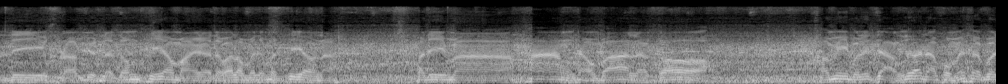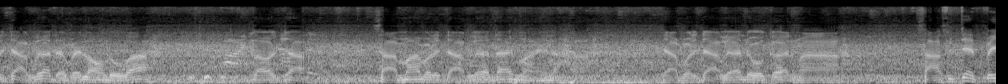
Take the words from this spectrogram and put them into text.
วัสดีครับหยุดแล้วต้องเที่ยวมาอีกแล้วแต่ว่าเราไม่ได้มาเที่ยวนะ พอดีมาห้างแถวบ้านแล้วก็เขามีบริจาคเลือดอะผมไม่เคยบริจาคเลือดเดี๋ยวไปลองดูว่า เราจะสามารถบริจาคเลือดได้ไหมนะฮะอยากบริจาคเลือดดูเกิดมา 37 ปี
